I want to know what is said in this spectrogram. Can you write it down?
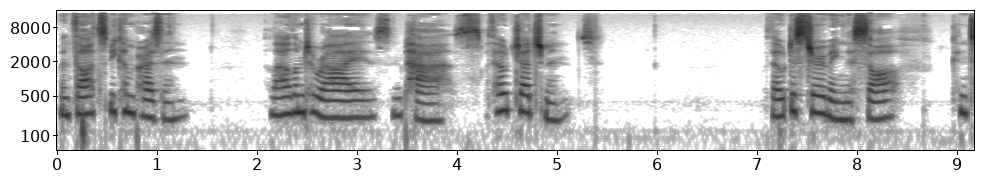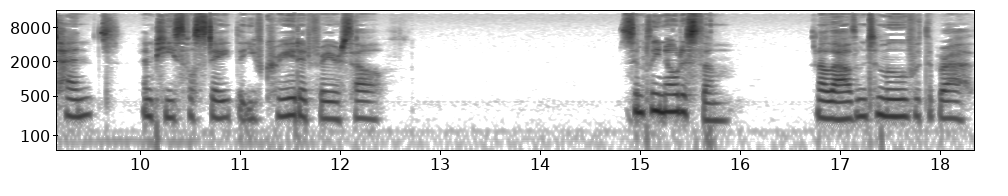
When thoughts become present, allow them to rise and pass without judgment, without disturbing the soft, content, and peaceful state that you've created for yourself. Simply notice them and allow them to move with the breath.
